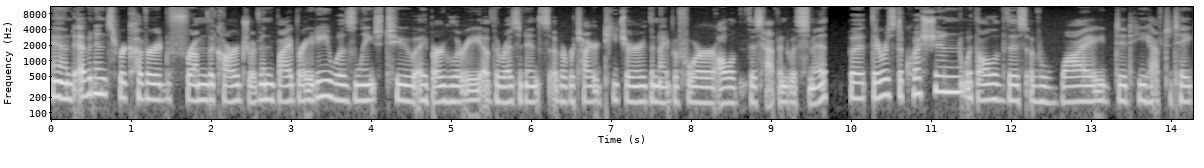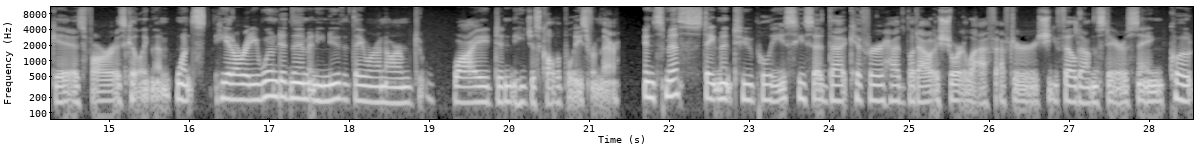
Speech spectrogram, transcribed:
and evidence recovered from the car driven by Brady was linked to a burglary of the residence of a retired teacher the night before all of this happened with Smith. But there was the question with all of this of why did he have to take it as far as killing them? Once he had already wounded them and he knew that they were unarmed, why didn't he just call the police from there? In Smith's statement to police, he said that Kifer had let out a short laugh after she fell down the stairs, saying, quote,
